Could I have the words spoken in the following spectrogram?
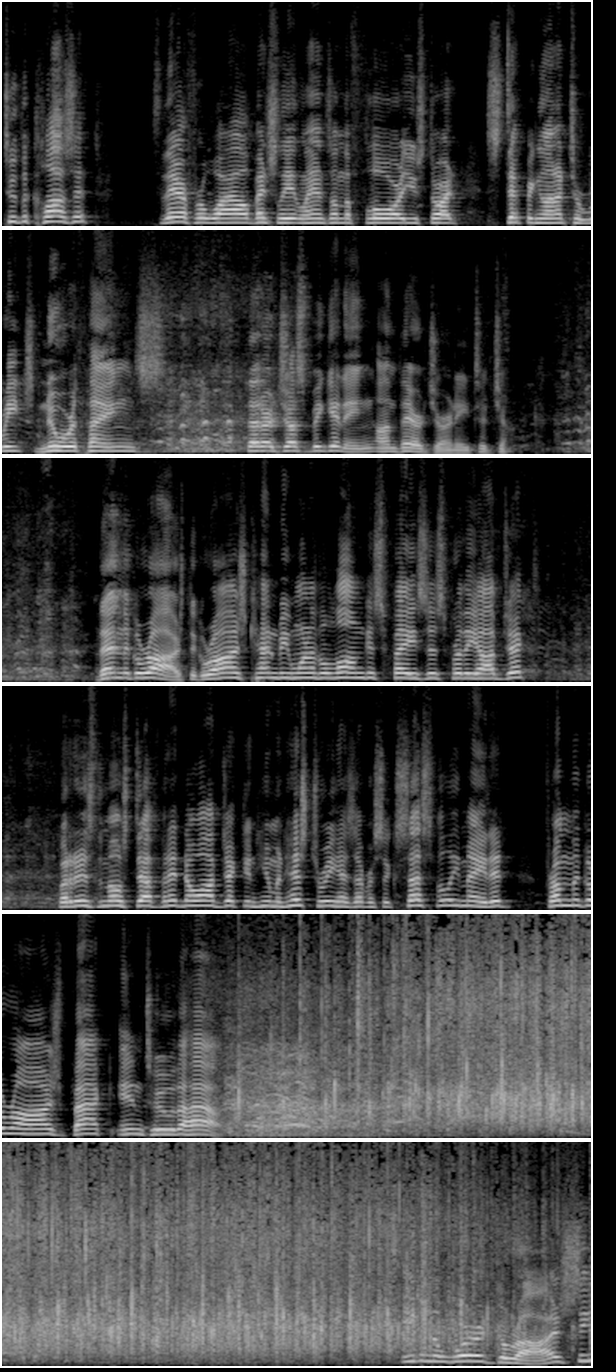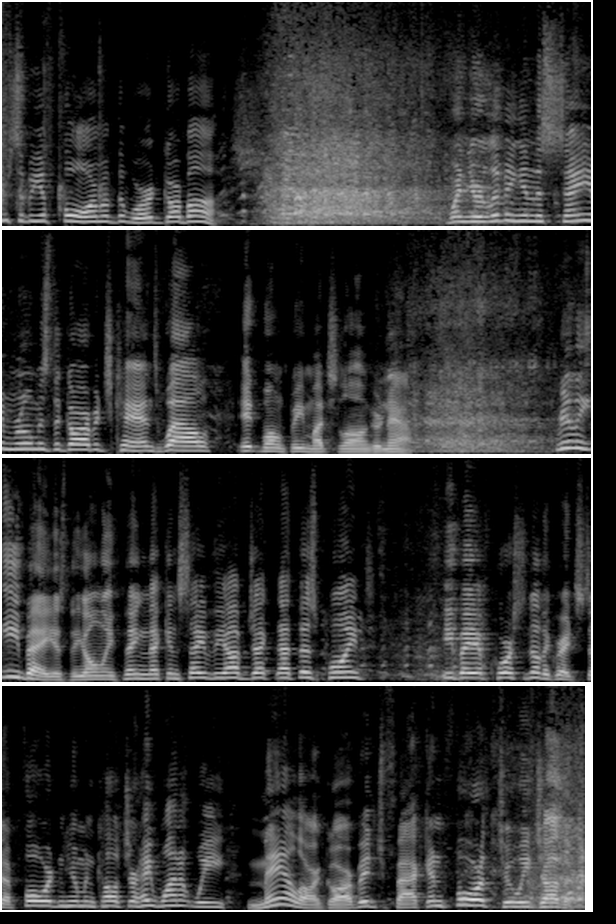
to the closet. It's there for a while. Eventually it lands on the floor. You start stepping on it to reach newer things that are just beginning on their journey to junk. Then the garage. The garage can be one of the longest phases for the object, but it is the most definite. No object in human history has ever successfully made it from the garage back into the house. Even the word garage seems to be a form of the word garbage. when you're living in the same room as the garbage cans, well, it won't be much longer now. Really, eBay is the only thing that can save the object at this point. eBay, of course, another great step forward in human culture. Hey, why don't we mail our garbage back and forth to each other?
